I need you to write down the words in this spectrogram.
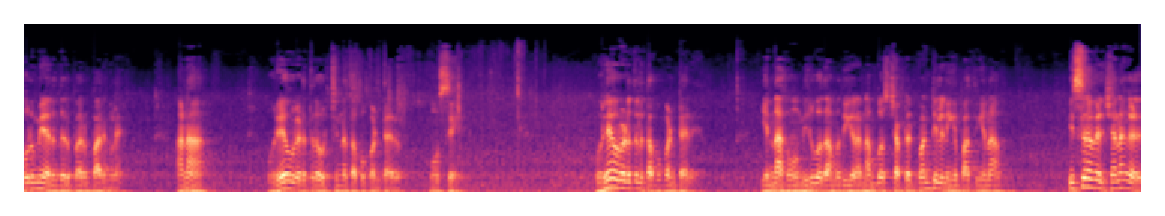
பொறுமையாக இருந்திருப்பாரு பாருங்களேன். ஆனால் ஒரே ஒரு இடத்துல ஒரு சின்ன தப்பு பண்ணிட்டாரு மோசே. ஒரே ஒரு இடத்துல தப்பு பண்ணிட்டாரு. என்னாகவும் இருபதாம் அதிகாரம் நம்பர்ஸ் சாப்டர் டுவெண்ட்டியில் நீங்கள் பார்த்தீங்கன்னா இஸ்ரேவேல் ஜனங்கள்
